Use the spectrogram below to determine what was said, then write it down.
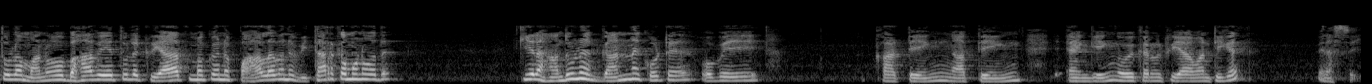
තුල මනෝභාවය තුල ක්‍රියාත්මක වෙන පහළවන විතර්ක මොනවද කියලා හඳුන ගන්නකොට ඔබේ කටෙන් අතෙන් ඇඟෙන් ওই කරන ක්‍රියාවන් ටික වෙනස් වෙයි.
